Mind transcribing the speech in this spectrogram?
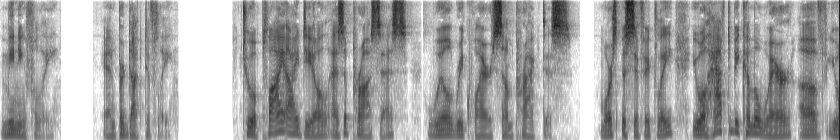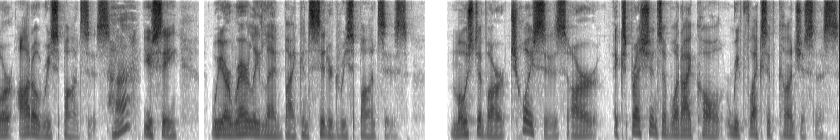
meaningfully, and productively. To apply ideal as a process, will require some practice. More specifically, you will have to become aware of your auto responses. Huh? You see, we are rarely led by considered responses. Most of our choices are expressions of what I call reflexive consciousness.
